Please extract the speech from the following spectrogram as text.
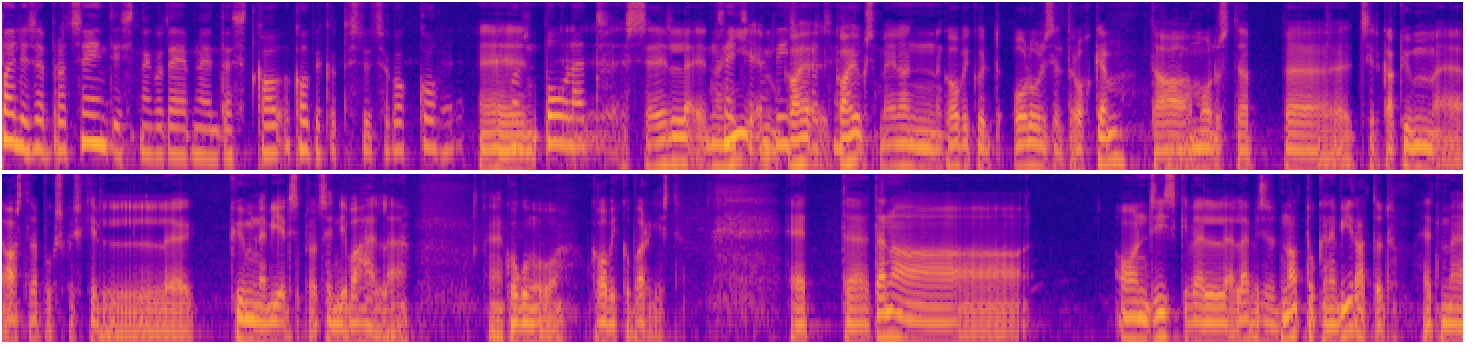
palju see protsendist nagu teeb nendest kaubikutest üldse kokku, pooled? selle, no nii, kahjuks meil on kaubikuid oluliselt rohkem, ta moodustab äh, circa kümme, aasta lõpuks kuskil kümne-viieteist protsendi vahel äh, kogu kaubikupargist. et äh, täna on siiski veel läbisõidud natukene piiratud, et me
